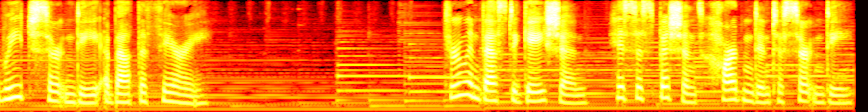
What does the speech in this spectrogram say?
Reach certainty about the theory. Through investigation, his suspicions hardened into certainty.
